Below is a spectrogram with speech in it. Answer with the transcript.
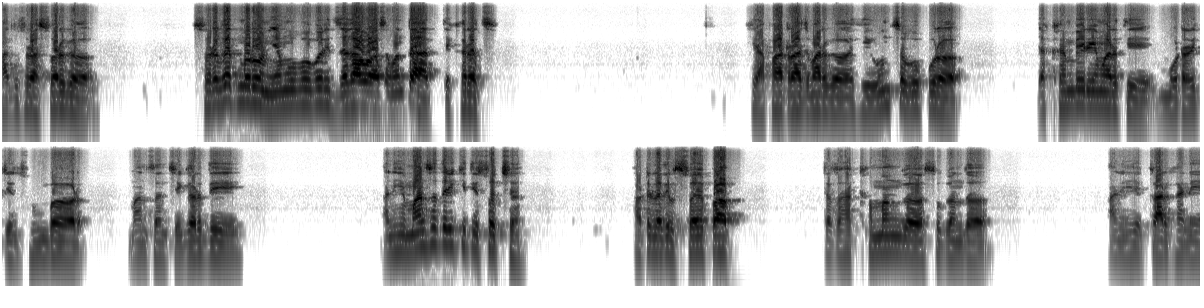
हा दुसरा स्वर्ग. स्वर्गात मरून यमभूमीत जगावं असं म्हणतात ते खरंच. ही अफाट राजमार्ग ही उंच गोपुर या खंबीर इमारती मोटारीची झुंबड माणसांची गर्दी आणि ही माणसं तरी किती स्वच्छ. हॉटेलातील स्वयंपाक त्याचा हा खमंग सुगंध आणि हे कारखाने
